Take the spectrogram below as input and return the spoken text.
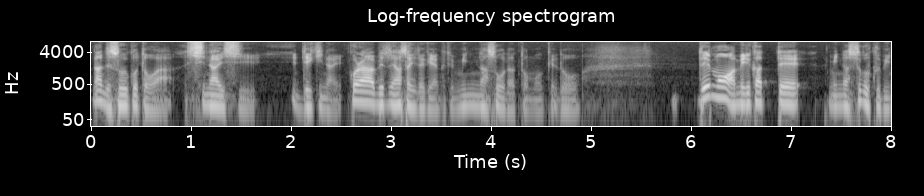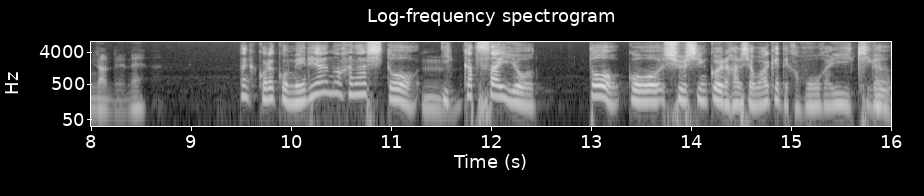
なんでそういうことはしないし、できない。これは別に朝日だけじゃなくてみんなそうだと思うけど、でもアメリカってみんなすぐクビになるんだよね。なんかこれこうメディアの話と一括採用とこう終身雇用の話は分けていく方がいい気が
